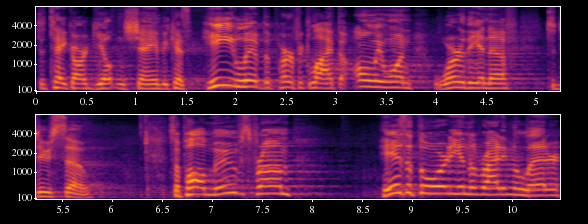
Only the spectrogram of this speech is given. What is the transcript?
to take our guilt and shame because He lived the perfect life, the only one worthy enough to do so. So Paul moves from his authority in the writing the letter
